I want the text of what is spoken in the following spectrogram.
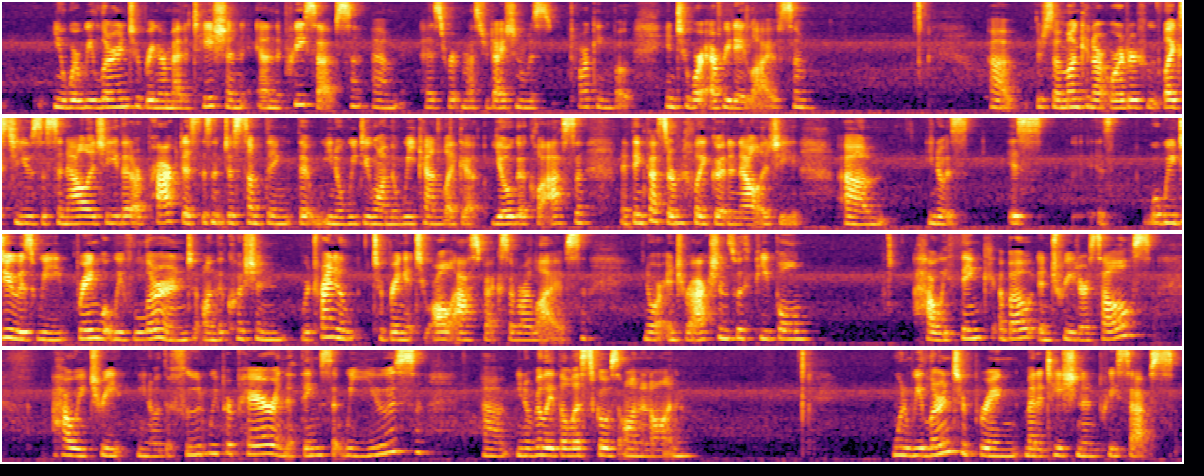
you know, where we learn to bring our meditation and the precepts, um, as Master Daishin was talking about, into our everyday lives. Uh, there's a monk in our order who likes to use this analogy that our practice isn't just something that you know we do on the weekend like a yoga class. I think that's a really good analogy. Um, you know, is is is what we do is we bring what we've learned on the cushion. We're trying to to bring it to all aspects of our lives. You know, our interactions with people, how we think about and treat ourselves, how we treat you know the food we prepare and the things that we use um, you know, really the list goes on and on. When we learn to bring meditation and precepts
